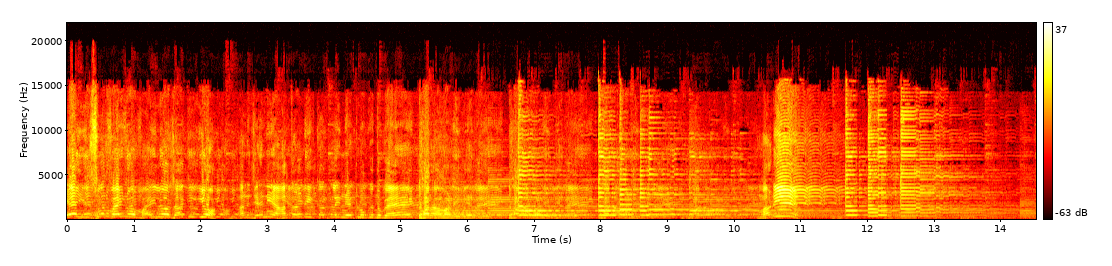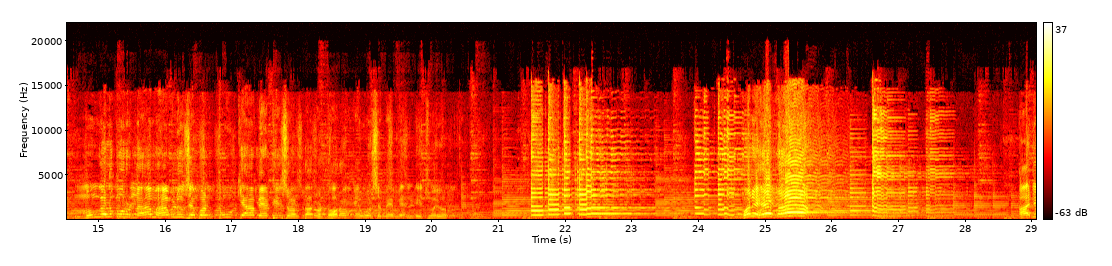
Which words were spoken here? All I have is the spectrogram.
એ ઈશ્વરભાઈ નો માઇલો જાગી ગયો અને જેની આતરડી કકળીને એટલું કીધું કે, એ ઢોરાવાણી મેલી ઢોરાવાણી મેલી. માડી મુંગલપુર નામ સાંભળ્યું છે, પણ તું ક્યાં બેઠી છો? તારો ઢોરો કેવો છે? મેં મેલડી જોયો નથી. પણ હે બા! આજે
